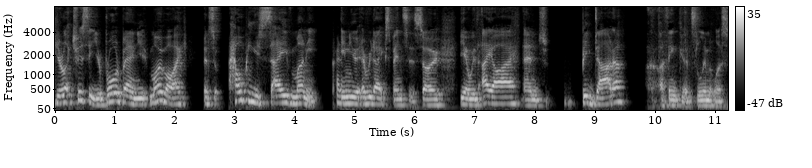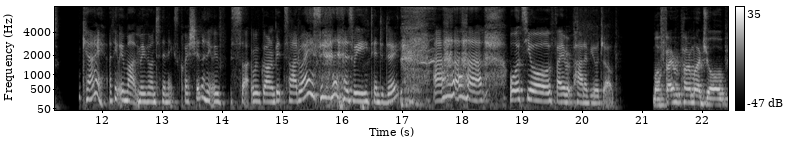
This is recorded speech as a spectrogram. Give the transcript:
your electricity, your broadband, your mobile. Like it's helping you save money in your everyday expenses. So yeah, with AI and big data, I think it's limitless. Okay, I think we might move on to the next question. I think we've we've gone a bit sideways as we tend to do. Uh, what's your favourite part of your job? My favorite part of my job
